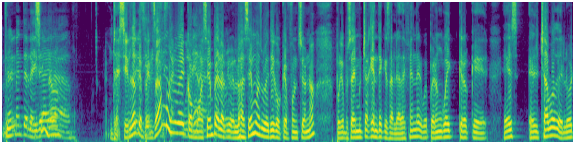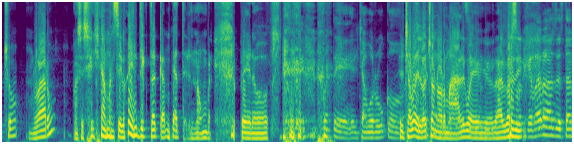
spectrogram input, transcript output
Realmente la idea Sí, no. Decir lo que Decir pensamos, güey, como siempre lo, lo hacemos, güey. Digo que funcionó, porque pues hay mucha gente que sale a defender, güey. Pero un güey creo que es el chavo del 8 raro. Así se llama ese güey en TikTok, cámbiate el nombre. Pero Ponte el chavo ruco. el chavo del 8 normal, güey, Sí, algo así. Porque raro has de estar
